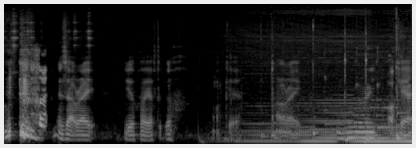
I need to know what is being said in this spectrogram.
Is that right? You look like you have to go. Okay. All right. Okay.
